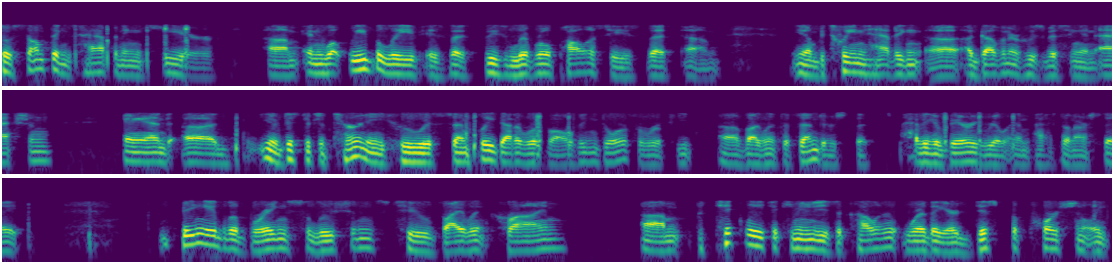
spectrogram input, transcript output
So something's happening here. Um, and what we believe is that these liberal policies that, um, you know, between having a governor who's missing in action, and uh, you know district attorney who has simply got a revolving door for repeat uh, violent offenders that's having a very real impact on our state. Being able to bring solutions to violent crime, um, particularly to communities of color where they are disproportionately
